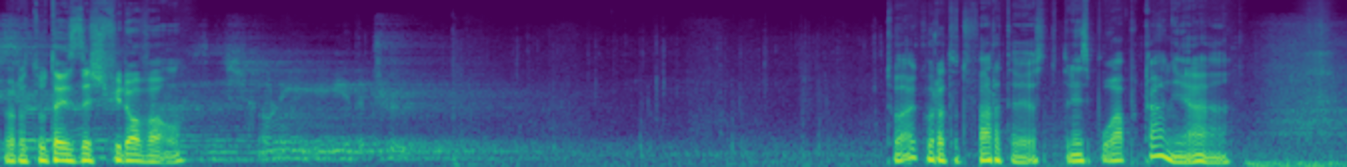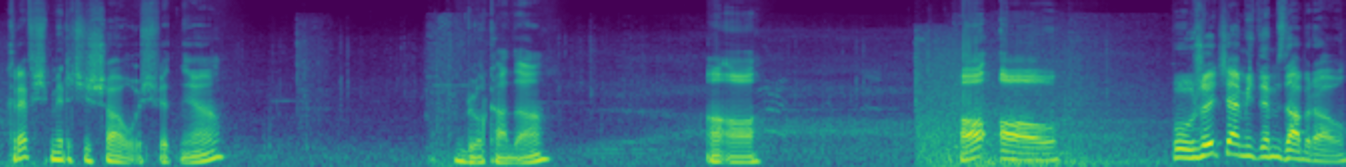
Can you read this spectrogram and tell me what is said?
Skoro tutaj zdeświrował. Tu akurat otwarte jest. To nie jest pułapka? Nie. Krew śmierci szału, świetnie. Blokada. O o. O o. Pół życia mi tym zabrał.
